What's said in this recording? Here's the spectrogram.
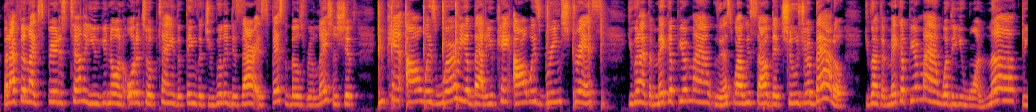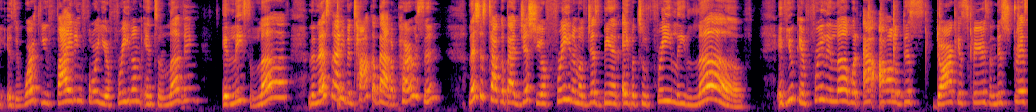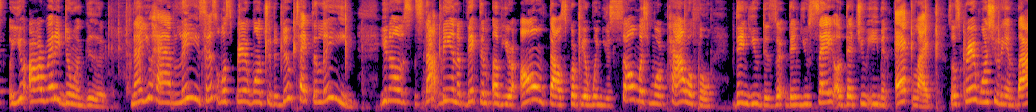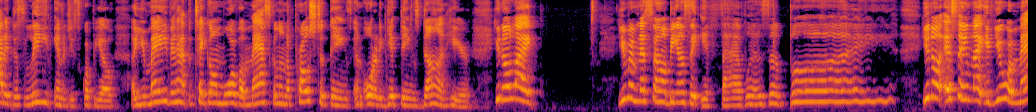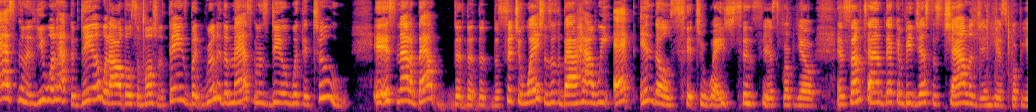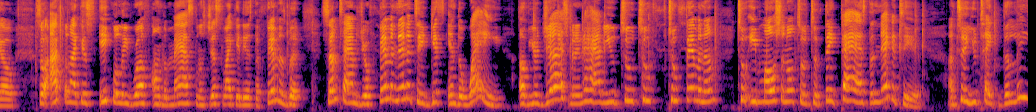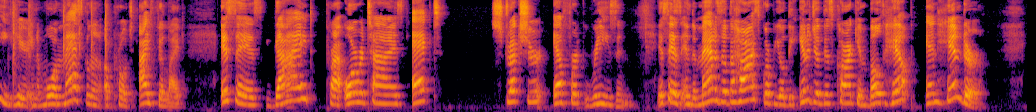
But I feel like Spirit is telling you, you know, in order to obtain the things that you really desire, especially those relationships, you can't always worry about it. You can't always bring stress. You're going to have to make up your mind. That's why we saw that choose your battle. You're going to have to make up your mind whether you want love. Do, is it worth you fighting for your freedom into loving? At least love? Let's not even talk about a person. Let's just talk about just your freedom of just being able to freely love. If you can freely love without all of this darkest fears and this stress, you're already doing good. Now you have leads. this is what Spirit wants you to do. Take the lead. You know, stop being a victim of your own thoughts, Scorpio, when you're so much more powerful than you deserve than you say or that you even act like. So spirit wants you to embody this lead energy, Scorpio. Uh, you may even have to take on more of a masculine approach to things in order to get things done here. You know, like you remember that song Beyonce, If I Was a Boy? you know, it seemed like if you were masculine, you wouldn't have to deal with all those emotional things, but really the masculines deal with it too. It's not about the, the, the, the situations, it's about how we act in those situations here, Scorpio. And sometimes that can be just as challenging here, Scorpio. So I feel like it's equally rough on the masculines, just like it is the feminines, but sometimes your femininity gets in the way of your judgment and have you too too too feminine too emotional to, to think past the negative until you take the lead here in a more masculine approach, I feel like. It says guide, prioritize, act, structure, effort, reason. It says in the matters of the heart, Scorpio, the energy of this card can both help and hinder.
